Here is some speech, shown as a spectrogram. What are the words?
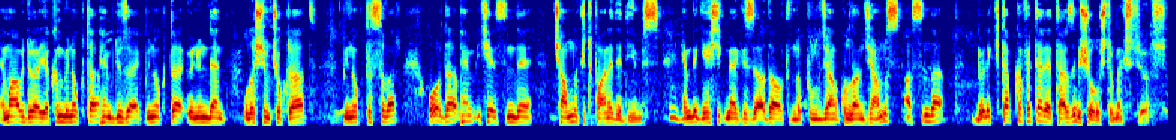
e, Mavi Durağa yakın bir nokta, hem düz ayak bir nokta, önünden ulaşım çok rahat bir noktası var. Orada hem içerisinde Çamlı Kütüphane dediğimiz hem de gençlik merkezi adı altında kullanacağım- kullanacağımız aslında böyle kitap kafeterya tarzı bir şey oluşturmak istiyoruz.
